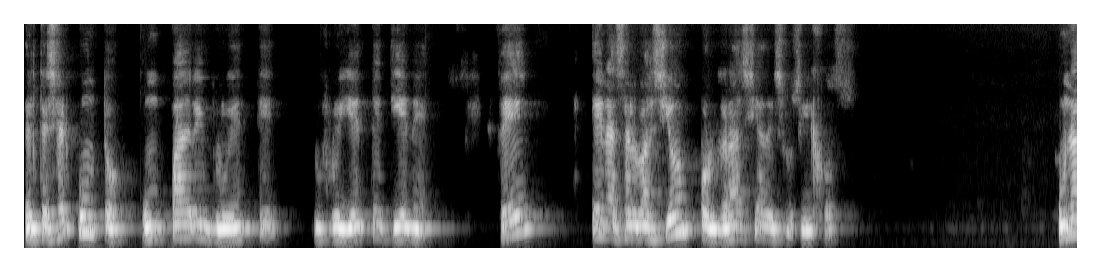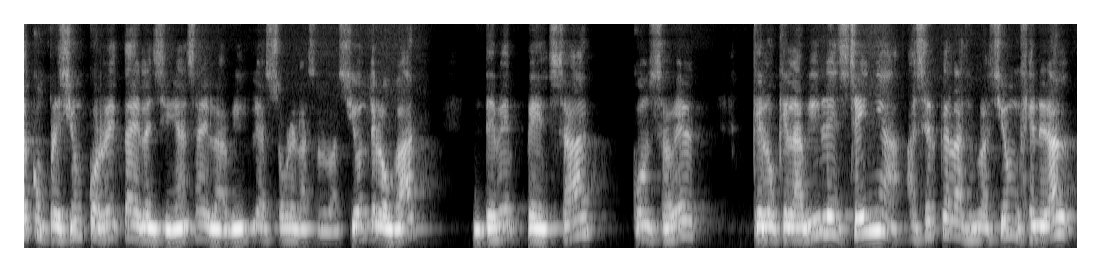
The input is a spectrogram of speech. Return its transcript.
El tercer punto, un padre influente, influyente tiene fe en la salvación por gracia de sus hijos. Una comprensión correcta de la enseñanza de la Biblia sobre la salvación del hogar debe empezar con saber que lo que la Biblia enseña acerca de la salvación en general,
